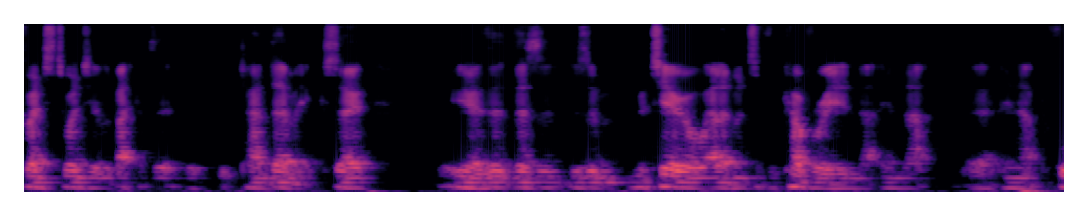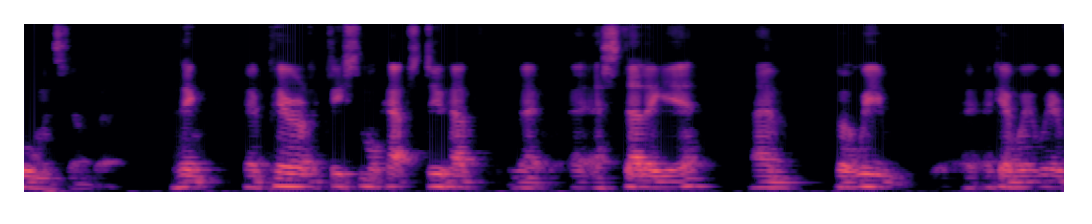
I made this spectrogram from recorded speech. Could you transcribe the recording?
2020 on the back of the, the, the pandemic. So you know, there's a there's a material element of recovery in that in that uh, in that performance number. I think you know, periodically small caps do have you know, a, stellar year, um, but we again we're, we're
